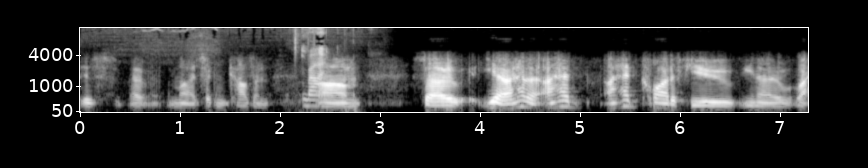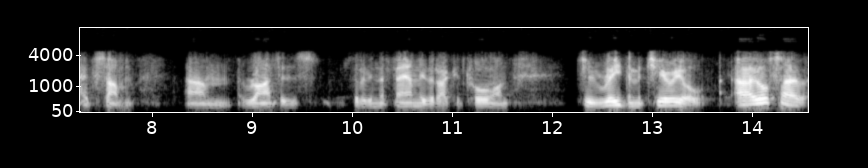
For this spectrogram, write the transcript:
is uh, my second cousin. Right. Um, so yeah, I had a, I had I had quite a few, you know, I had some um, writers sort of in the family that I could call on to read the material. I also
